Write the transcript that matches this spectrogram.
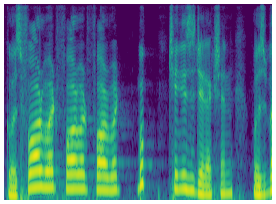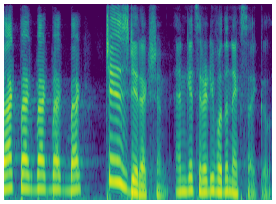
Goes forward, forward, forward, whoop, changes direction, goes back, back, back, back, back, changes direction and gets ready for the next cycle.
